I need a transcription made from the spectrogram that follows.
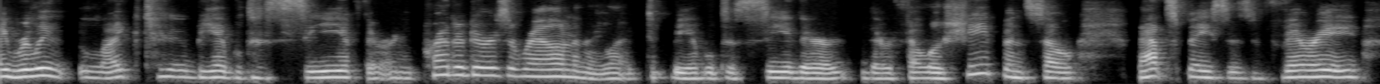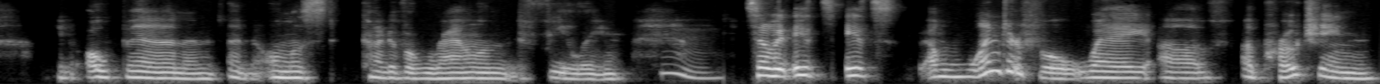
they really like to be able to see if there are any predators around and they like to be able to see their their fellow sheep. And so that space is very you know, open and, and almost kind of a round feeling. Hmm. so it, it's it's a wonderful way of approaching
